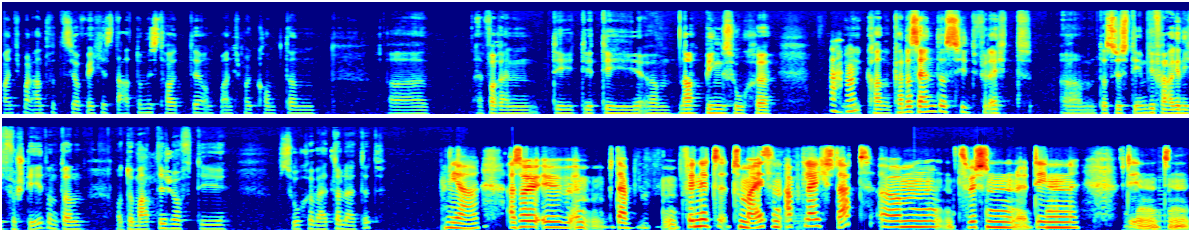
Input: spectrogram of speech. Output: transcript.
manchmal antwortet sie auf welches Datum ist heute und manchmal kommt dann äh, einfach ein, die, die, die ähm, Bing-Suche. Kann, kann das sein, dass sie vielleicht ähm, das System die Frage nicht versteht und dann automatisch auf die Suche weiterleitet? Ja, also äh, ähm, da findet zumeist ein Abgleich statt ähm, zwischen den, den, den,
